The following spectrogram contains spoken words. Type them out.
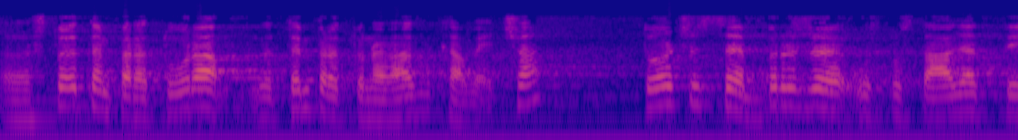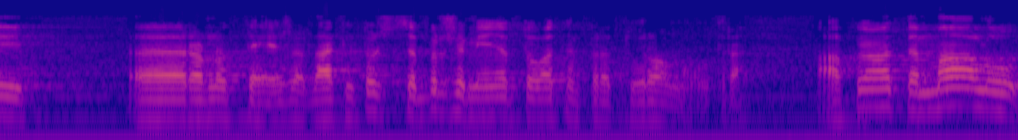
E, što je temperatura, temperaturna razlika veća, to će se brže uspostavljati e, ravnoteža. Dakle, to će se brže mijenjati ova temperatura unutra. Ako imate malu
